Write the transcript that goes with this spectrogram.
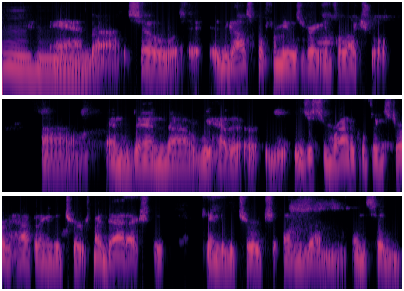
Mm-hmm. And uh, so uh, the gospel for me was very intellectual. Uh, and then uh, we had a, just some radical things started happening in the church. My dad actually came to the church and um, and said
